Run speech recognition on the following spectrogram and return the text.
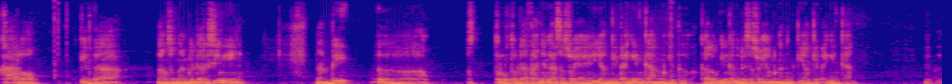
kalau kita langsung ambil dari sini, nanti uh, struktur datanya nggak sesuai yang kita inginkan gitu. Kalau gini kan udah sesuai dengan yang kita inginkan. Gitu.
